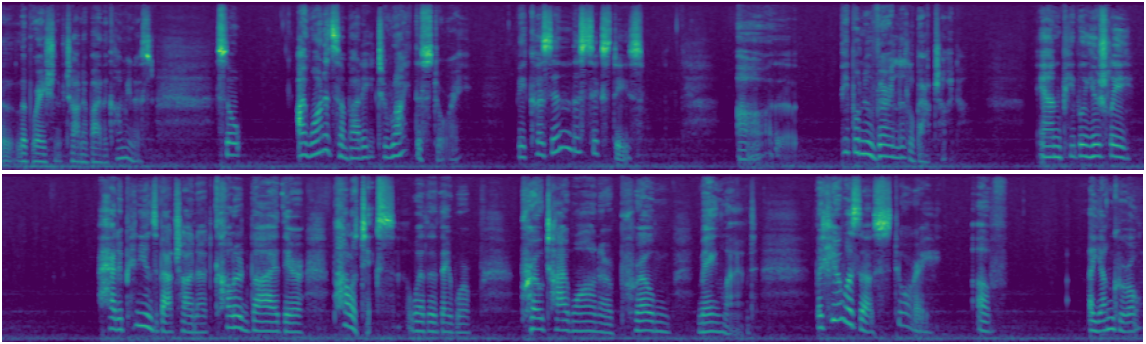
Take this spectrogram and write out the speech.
uh, liberation of China by the communists. So I wanted somebody to write the story because in the 60s, uh, people knew very little about China. And people usually had opinions about China colored by their politics, whether they were pro Taiwan or pro mainland. But here was a story of a young girl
